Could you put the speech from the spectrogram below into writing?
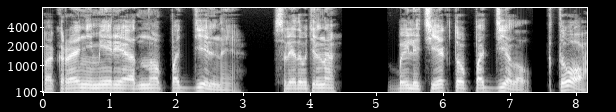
По крайней мере, одно поддельное. Следовательно, были те, кто подделал. Кто?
